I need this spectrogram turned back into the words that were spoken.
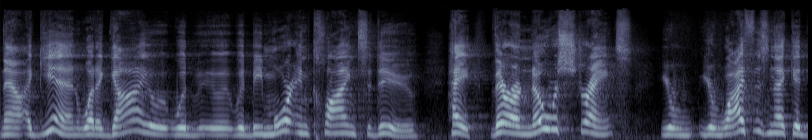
Now, again, what a guy would, would be more inclined to do hey, there are no restraints. Your, your wife is naked.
